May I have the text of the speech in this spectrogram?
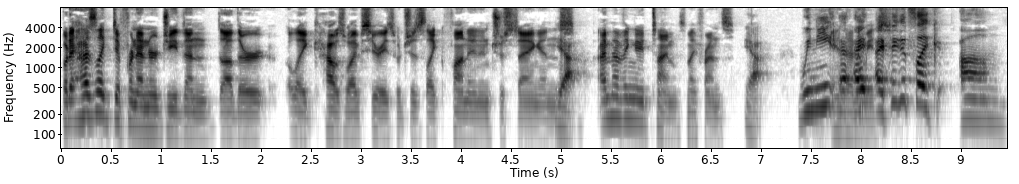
But it has like different energy than the other like housewife series, which is like fun and interesting and Yeah. I'm having a good time with my friends. Yeah, we need. I, I think it's like um,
